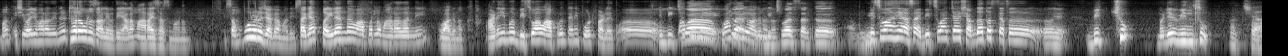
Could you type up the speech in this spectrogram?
मग शिवाजी महाराजांनी ठरवूनच आले होते याला मारायचंच म्हणून. संपूर्ण जगामध्ये सगळ्यात पहिल्यांदा वापरलं महाराजांनी वागणक. आणि मग बिचवा वापरून त्यांनी पोट फाडलंय. बिचवा सारखं हे असं आहे. बिचवाच्या शब्दातच त्याचं हे बिच्छू म्हणजे विंचू. अच्छा.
